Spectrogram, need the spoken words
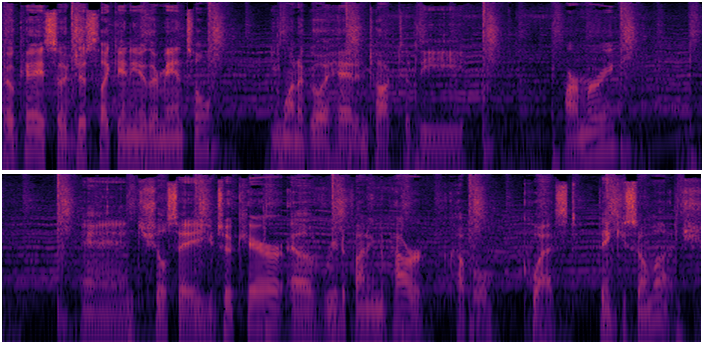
Okay, so just like any other mantle, you want to go ahead and talk to the armory. And she'll say, You took care of redefining the power couple quest. Thank you so much.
